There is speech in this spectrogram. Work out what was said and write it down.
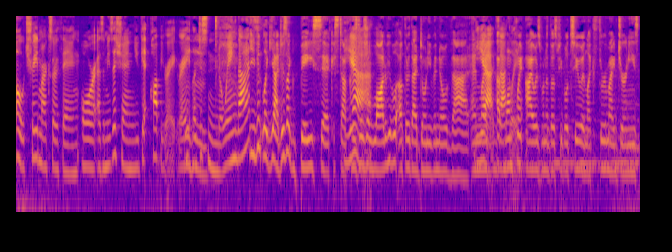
oh, trademarks are a thing, or as a musician, you get copyright, right? Like just knowing that. Mm-hmm. Even like yeah, just like basic stuff. Because Yeah. there's a lot of people out there that don't even know that. And Yeah, like at one point I was one of those people too. And like through my journeys,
